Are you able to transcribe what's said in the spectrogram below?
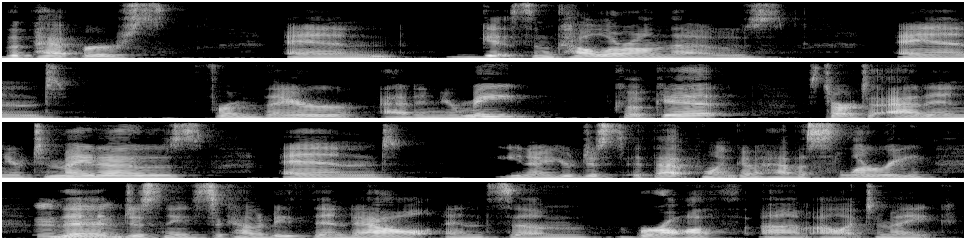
the peppers and get some color on those. And from there, add in your meat, cook it, start to add in your tomatoes, and you know, you're just at that point going to have a slurry that Mhm. just needs to kind of be thinned out and some broth. Um, I like to make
